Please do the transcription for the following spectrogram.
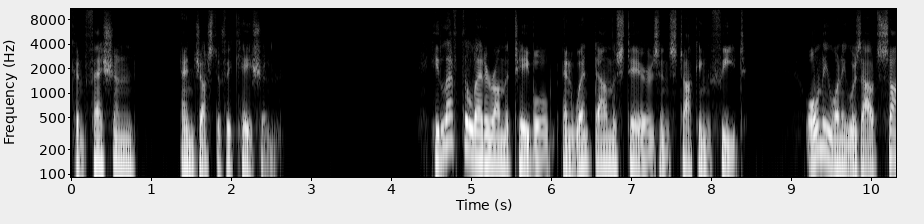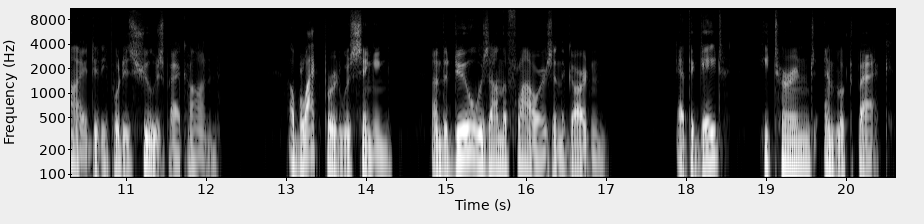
confession and justification. He left the letter on the table and went down the stairs in stocking feet. Only when he was outside did he put his shoes back on. A blackbird was singing, and the dew was on the flowers in the garden. At the gate he turned and looked back.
